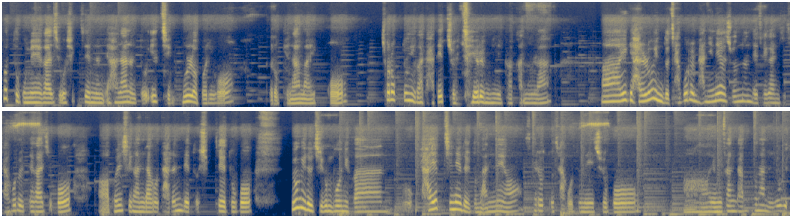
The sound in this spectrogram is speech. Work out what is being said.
포트 구매해가지고 식재했는데 하나는 또 일찍 물러버리고 이렇게 남아있고 초록둥이가 다 됐죠. 이제 여름이니까 카놀라. 아, 여기 할로윈도 자구를 많이 내어줬는데 제가 이제 자구를 떼가지고 어, 번식한다고 다른데 또 식재해두고 여기도 지금 보니까 또 하엽진 애들도 많네요. 새로 또 자구도 내주고 어, 영상 담고 나면 여기도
